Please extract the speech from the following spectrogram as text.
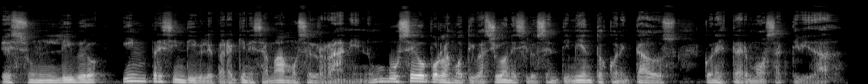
Es un libro imprescindible para quienes amamos el running, un buceo por las motivaciones y los sentimientos conectados con esta hermosa actividad.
